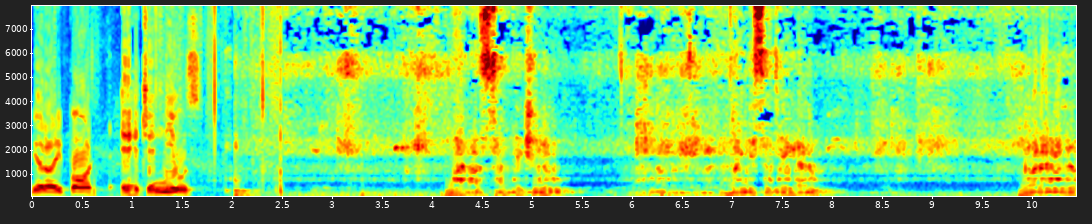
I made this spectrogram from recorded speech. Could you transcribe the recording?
Bureau report H news. మా రాష్ట్ర అధ్యక్షులు బండి సంజయ్ గారు గౌరవనీయులు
